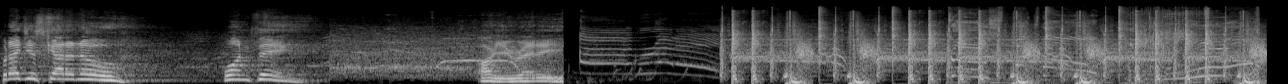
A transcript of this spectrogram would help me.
But I just gotta know one thing. Are you ready?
